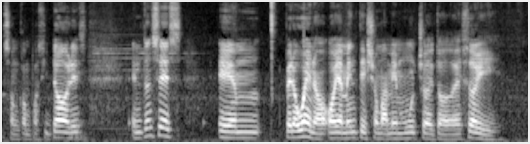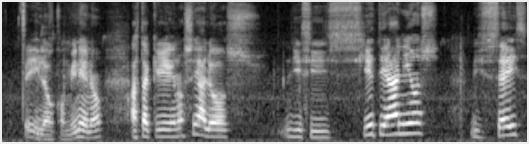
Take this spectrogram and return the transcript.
son compositores. Entonces, em, pero bueno, obviamente yo mamé mucho de todo eso y, Sí. y lo combiné, ¿no? Hasta que, no sé, a los 17 años, 16,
